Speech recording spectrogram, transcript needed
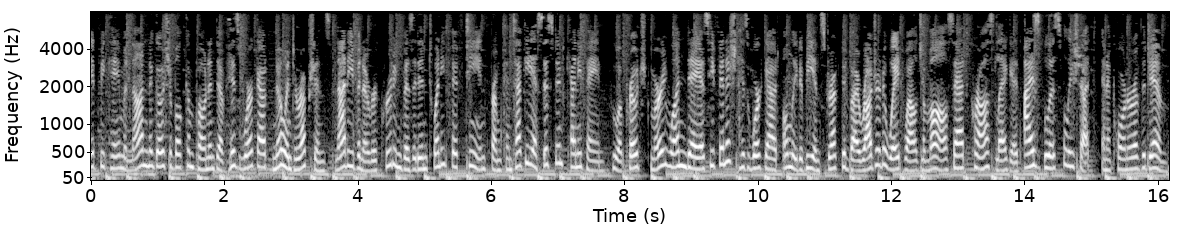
It became a non-negotiable component of his workout, no interruptions, not even a recruiting visit in 2015 from Kentucky assistant Kenny Payne, who approached Murray one day as he finished his workout, only to be instructed by Roger to wait while Jamal sat cross-legged, eyes blissfully shut, in a corner of the gym.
